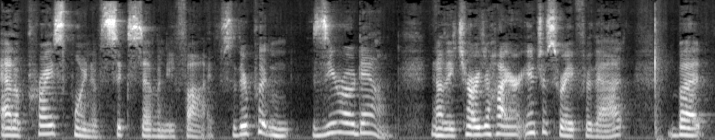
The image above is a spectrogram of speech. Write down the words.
at a price point of 675 so they're putting zero down now they charge a higher interest rate for that but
